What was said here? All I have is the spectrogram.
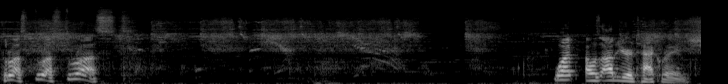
Thrust, thrust, thrust. What? I was out of your attack range.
